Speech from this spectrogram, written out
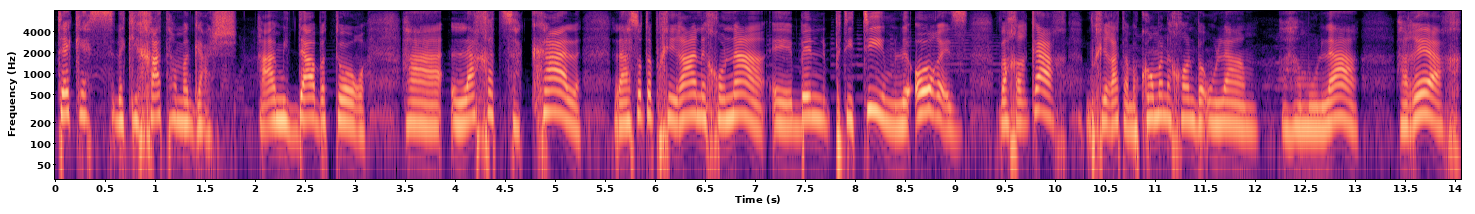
טקס לקיחת המגש. העמידה בתור, הלחץ הקל לעשות הבחירה הנכונה אה, בין פתיתים לאורז, ואחר כך בחירת המקום הנכון באולם, ההמולה, הריח.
